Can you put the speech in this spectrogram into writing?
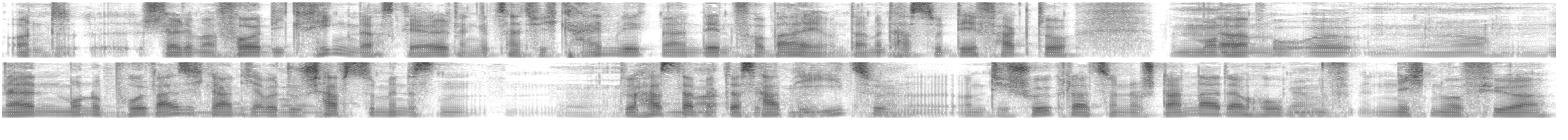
Und stell dir mal vor, die kriegen das Geld, dann gibt es natürlich keinen Weg mehr an denen vorbei. Und damit hast du de facto ein Monopol, ähm, äh, ja. Ne, ein Monopol weiß ich gar nicht, aber du schaffst zumindest ein, du hast damit das HPI zu, und die Schulcloud zu einem Standard erhoben, ja. nicht nur für,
